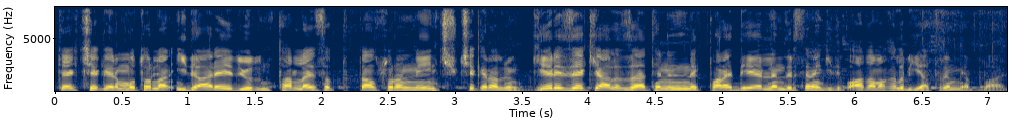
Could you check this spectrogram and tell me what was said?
tek çeker motorla idare ediyordun. Tarlayı sattıktan sonra neyin çift çeker alıyorsun? Geri zekalı. Zaten elindeki parayı değerlendirsene. Gidip adam akıllı bir yatırım yap bari.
